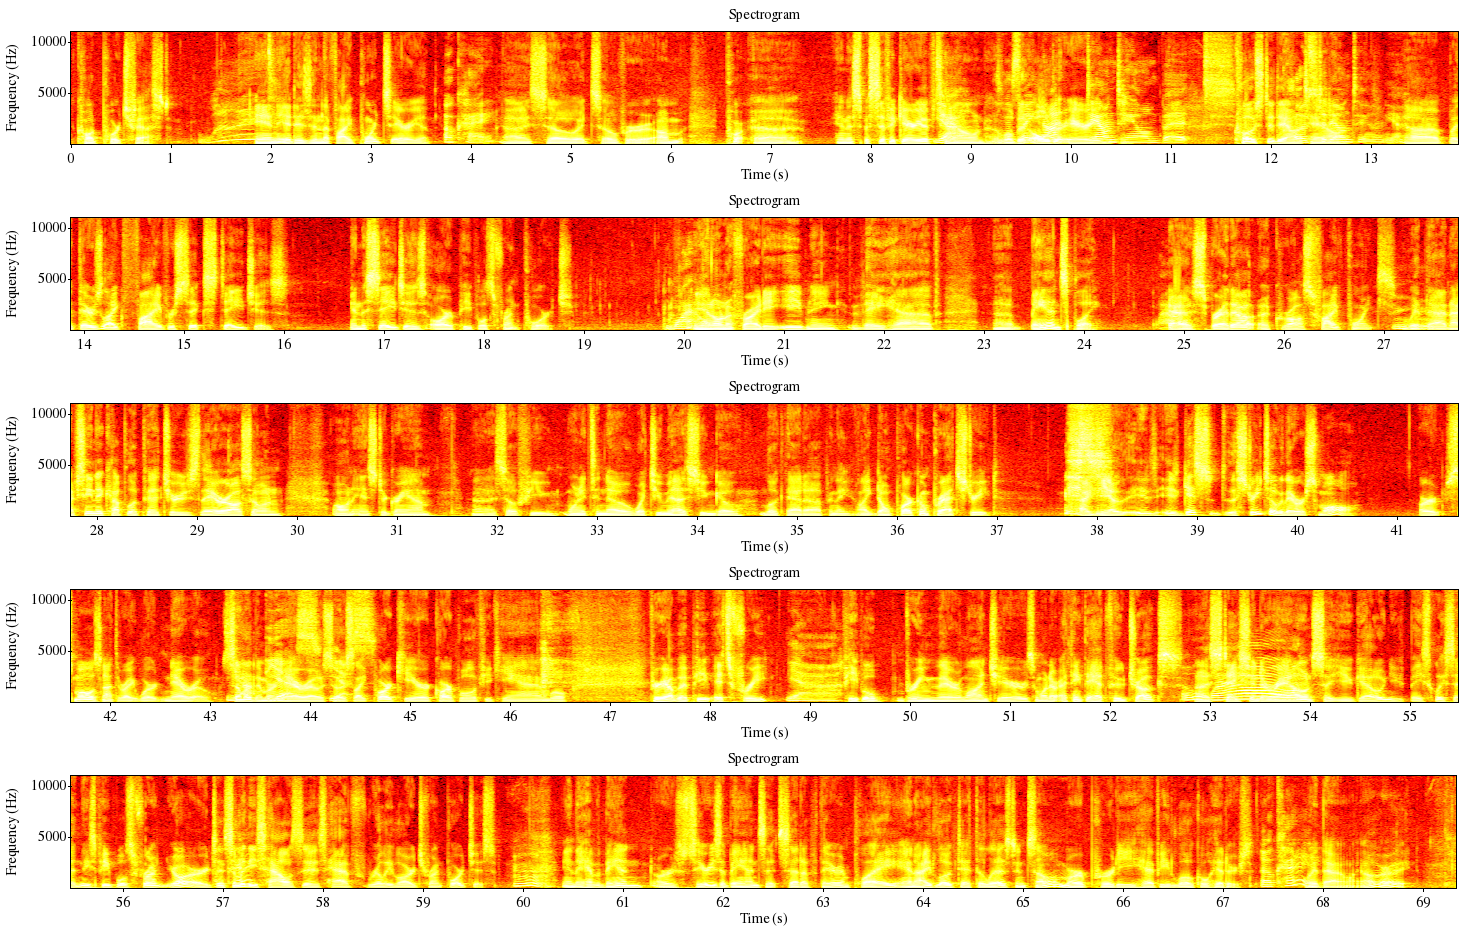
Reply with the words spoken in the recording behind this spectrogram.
called Porch Fest. What? And it is in the Five Points area. okay. Uh, so it's over um, por- uh, in a specific area of Yeah. town, a little bit say, older area, Downtown, but close to downtown. close to downtown. Yeah. Uh, but there's like five or six stages, and the stages are people's front porch. wow. And on a Friday evening, they have uh, bands play. Wow. Uh, spread out across five points Mm-hmm. with that, and I've seen a couple of pictures. They are also on on Instagram. Uh, so if you wanted to know what you missed, you can go look that up. And they like don't park on Pratt Street. I, you know, it, it gets the streets over there are small, or small is not the right word. Narrow. Some Yeah, of them are yes, narrow, so yes. it's like park here, carpool if you can. We'll figure out, but pe- it's free yeah. people bring their lawn chairs and whatever. I think they had food trucks Oh, uh, stationed around. So you go and you basically sit in these people's front yards. And some of these houses have really large front porches. Mm. And they have a band or a series of bands that set up there and play. And I looked at the list, and some of them are pretty heavy local hitters Okay. with that. I'm like, all right.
